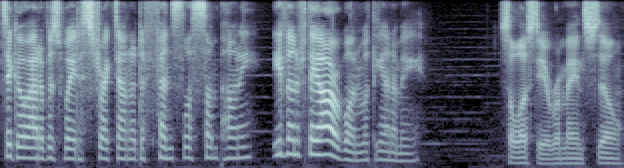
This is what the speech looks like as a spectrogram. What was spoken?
To go out of his way to strike down a defenseless sun pony, even if they are one with the enemy. Celestia remained still,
